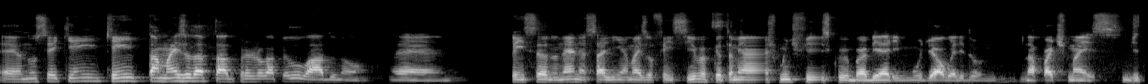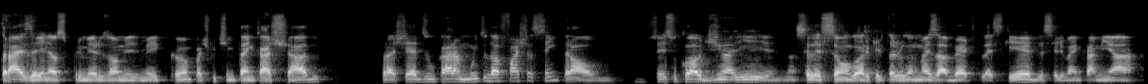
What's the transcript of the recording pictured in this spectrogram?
É, eu não sei quem quem está mais adaptado para jogar pelo lado, não. É, pensando né, nessa linha mais ofensiva, porque eu também acho muito difícil que o Barbieri mude algo ali do, na parte mais de trás, ali, né, os primeiros homens meio campo, acho que o time está encaixado. Praxedes um cara muito da faixa central, não sei se o Claudinho ali na seleção agora que ele está jogando mais aberto pela esquerda, se ele vai encaminhar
